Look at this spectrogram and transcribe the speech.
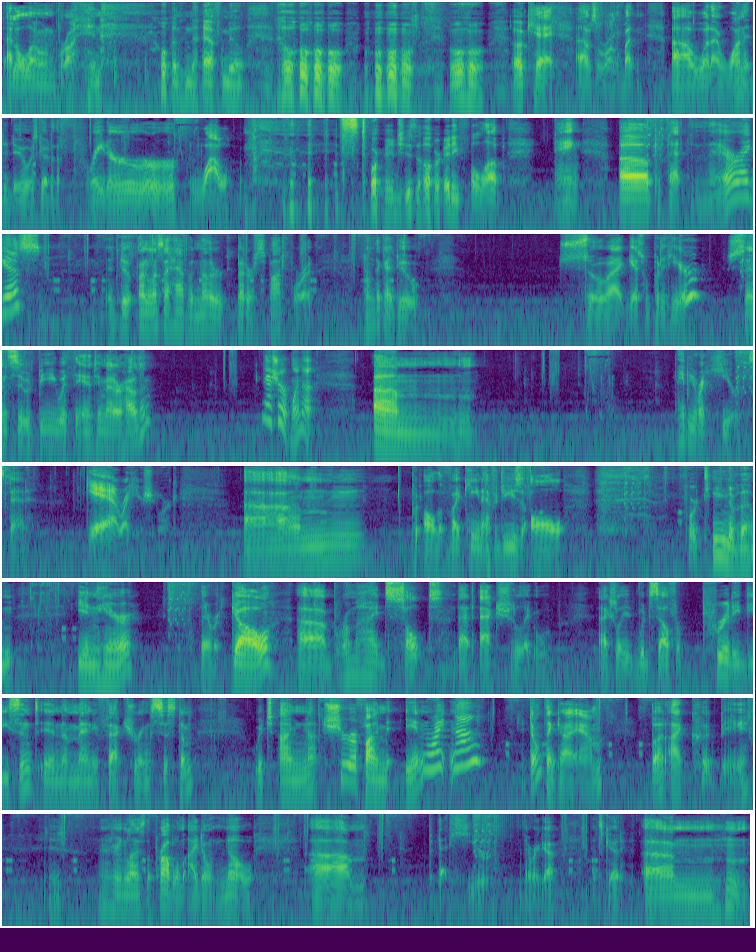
That alone brought in one and a half mil. Oh, okay. That was the wrong button. Uh, what I wanted to do was go to the freighter. Wow. its storage is already full up. Dang. Uh, put that there, I guess? Do, unless I have another better spot for it. Don't think I do. So I guess we'll put it here? Since it would be with the antimatter housing? Yeah, sure, why not? Um, maybe right here instead. Yeah, right here should work. Um, put all the Vy'keen effigies, all 14 of them, in here. There we go. Uh, bromide salt. That actually, actually would sell for pretty decent in a manufacturing system, which I'm not sure if I'm in right now. I don't think I am, but I could be. Therein lies the problem. I don't know. Um, put that here. There we go. That's good. Um, hmm.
